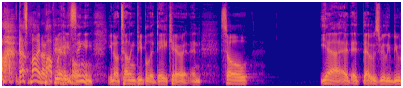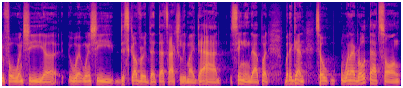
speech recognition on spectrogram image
Papa, that's my that's Papa. Beautiful. He's singing." You know, telling people at daycare, and, and so yeah, it, it, that was really beautiful when she uh, when, when, she discovered that that's actually my dad singing that. But but again, so when I wrote that song,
